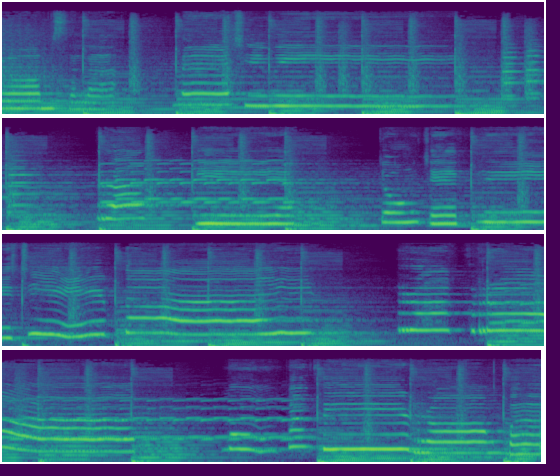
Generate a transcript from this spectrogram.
ยอมสละแม่ชีวีรักเกียรติจงเจ็ดพลีชีพตายรักราชมุ่งพักดีรองบา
